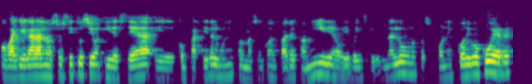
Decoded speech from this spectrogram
o va a llegar a nuestra institución y desea eh, compartir alguna información con el padre de familia, oye, voy a inscribir un alumno, pues pone el código QR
